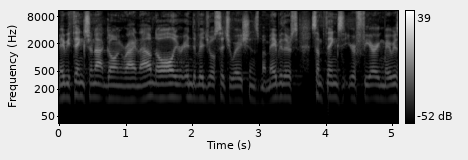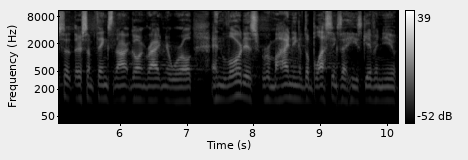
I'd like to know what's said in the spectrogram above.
maybe things are not going right. And I don't know all your individual situations, but maybe there's some things that you're fearing. Maybe there's some things that aren't going right in your world. And the Lord is reminding of the blessings that He's given you.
